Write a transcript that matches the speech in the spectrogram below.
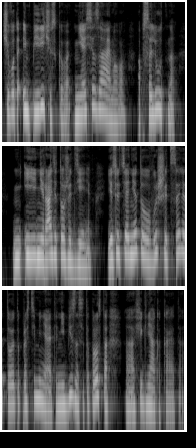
чего-то эмпирического, неосязаемого, абсолютно. И не ради тоже денег. Если у тебя нет высшей цели, то это, прости меня, это не бизнес, это просто а, фигня какая-то.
